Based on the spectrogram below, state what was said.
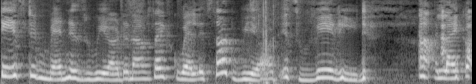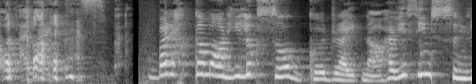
taste in men is weird. And I was like, well, it's not weird. It's varied. Like all I like kinds. But come on, he looks so good right now. Have you seen Sunil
